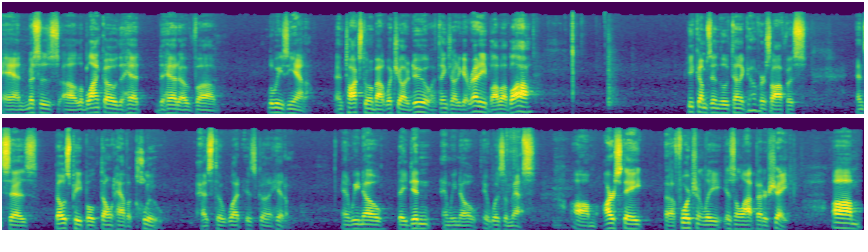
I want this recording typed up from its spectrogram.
and Mrs. Uh, LeBlanco, the head, the head of uh, Louisiana, and talks to him about what you ought to do, things you ought to get ready, blah, blah, blah. He comes into the lieutenant governor's office and says, Those people don't have a clue as to what is going to hit them and we know they didn't, and we know it was a mess. Um, our state, uh, fortunately, is in a lot better shape. Um,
